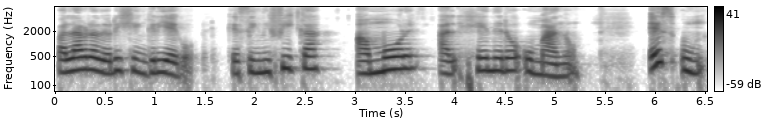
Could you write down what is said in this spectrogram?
palabra de origen griego, que significa amor al género humano, es un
